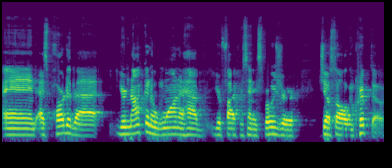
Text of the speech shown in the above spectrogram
And as part of that, you're not going to want to have your 5% exposure just all in crypto.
